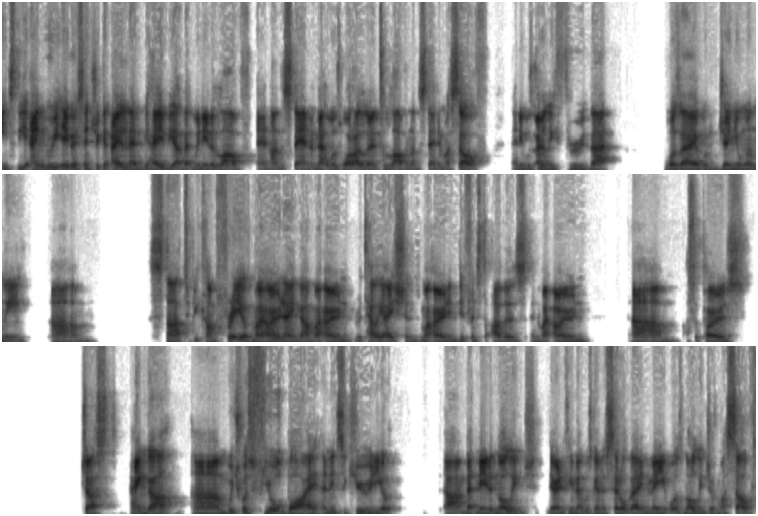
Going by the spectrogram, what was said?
it's the angry, egocentric, and alienated behavior that we need to love and understand. And that was what I learned to love and understand in myself. And it was only through that was I able to genuinely um, start to become free of my own anger, my own retaliations, my own indifference to others, and my own, um, I suppose, just anger, um, which was fueled by an insecurity um, that needed knowledge. The only thing that was going to settle that in me was knowledge of myself,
